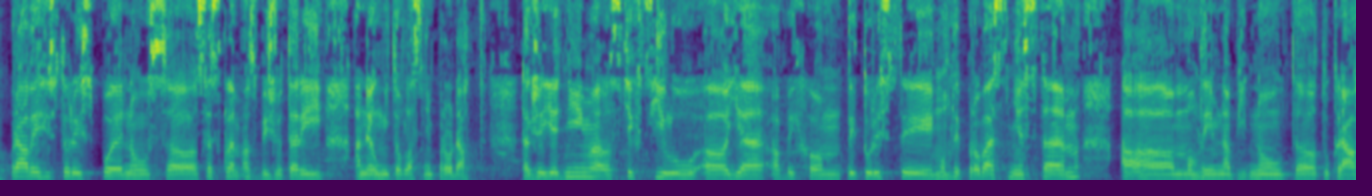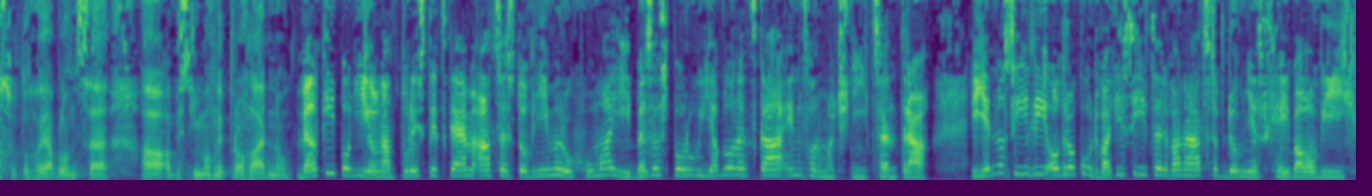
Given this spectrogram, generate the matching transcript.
právě historii spojenou s, se sklem a s bižuterií a neumí to vlastně prodat. Takže jedním z těch cílů je, abychom ty turisty mohli provést městem a mohli jim nabídnout tu krásu toho Jablonce, aby s ním mohli prohlédnout. Velký podíl na turistickém a cestovním ruchu mají bezesporu Jablonecká informační centra. Jedno sídlí od roku 2012 v domě Schejbalových.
